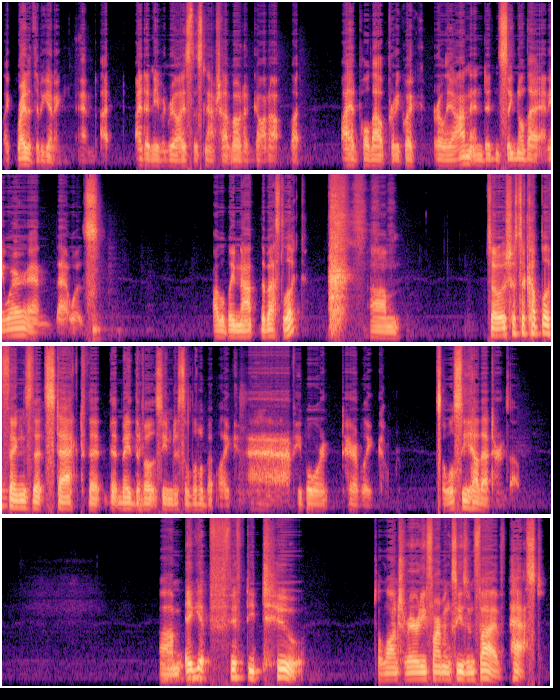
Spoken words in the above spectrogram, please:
like right at the beginning. And I, I didn't even realize the snapshot vote had gone up, but I had pulled out pretty quick early on and didn't signal that anywhere, and that was probably not the best look. Um, so it was just a couple of things that stacked that, that made the vote seem just a little bit like ah, people weren't terribly comfortable. So we'll see how that turns out. Um, AGIP 52 to launch Rarity Farming Season 5 passed.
